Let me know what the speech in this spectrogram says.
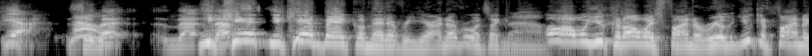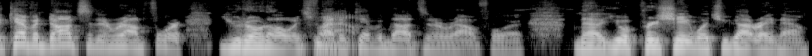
Yeah. No. So that that you can't you can't bank on that every year. And everyone's like, no. oh well, you can always find a real you can find a Kevin Dotson in round four. You don't always find no. a Kevin Dotson in round four. No, you appreciate what you got right now.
